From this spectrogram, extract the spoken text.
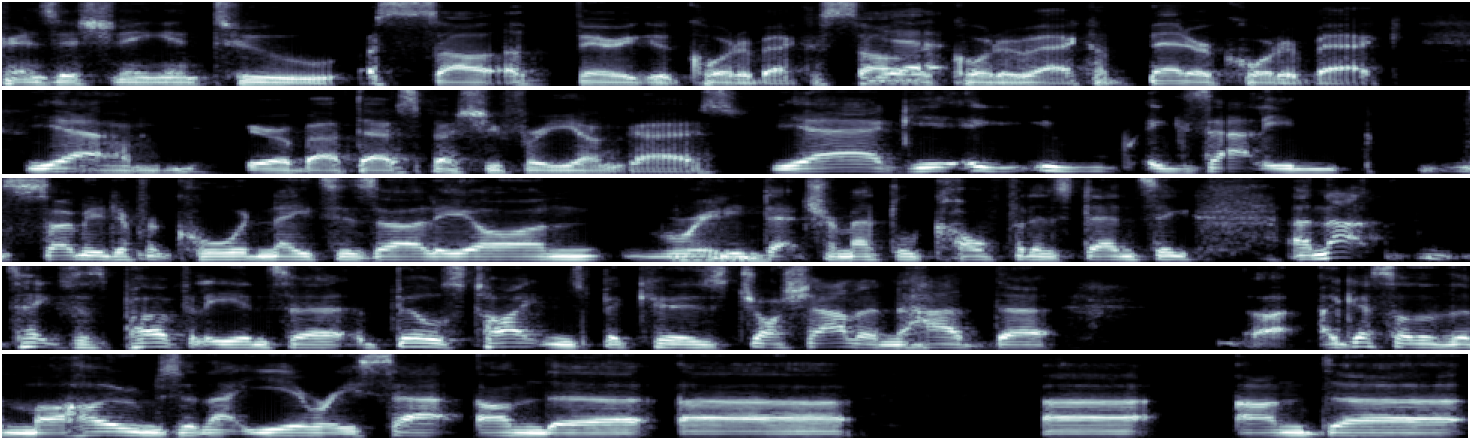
transitioning into a solid, a very good quarterback, a solid Yeah. quarterback, a better quarterback. Yeah, Um, you hear about that, especially for young guys. Yeah, exactly. So many different coordinators early on, really detrimental confidence denting. And that takes us perfectly into Bills Titans because Josh Allen had the, uh, I guess, other than Mahomes in that year where he sat under, uh, uh, under,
